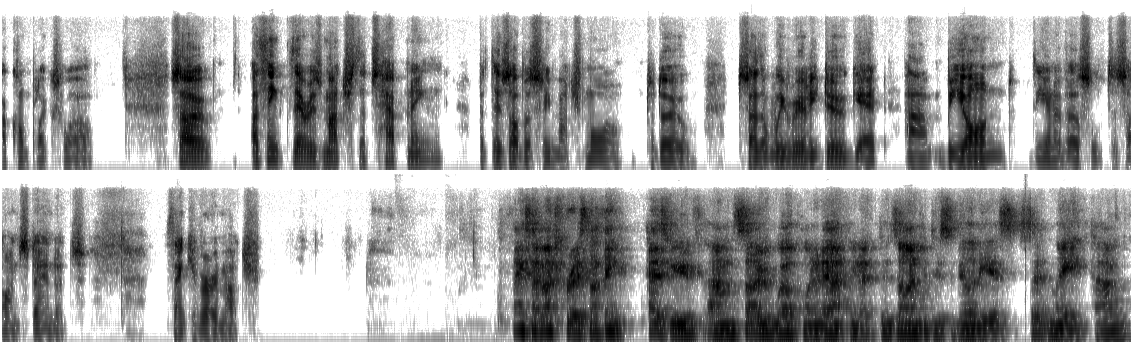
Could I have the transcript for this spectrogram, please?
a complex world. So I think there is much that's happening, but there's obviously much more to do so that we really do get um, beyond the universal design standards. Thank you very much. Thanks so much, Bruce. And I think, as you've um, so well pointed out, you know, design for disability is certainly um,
